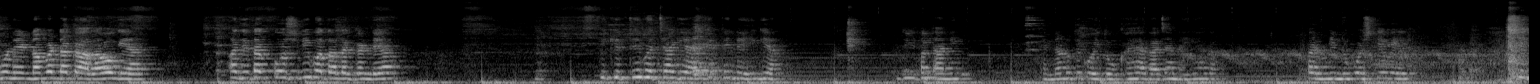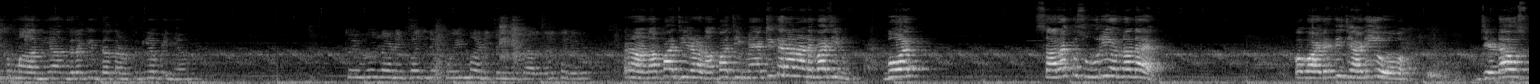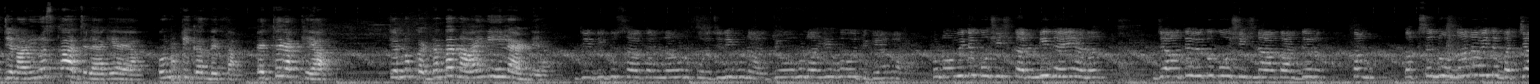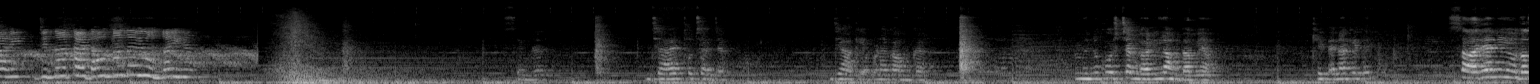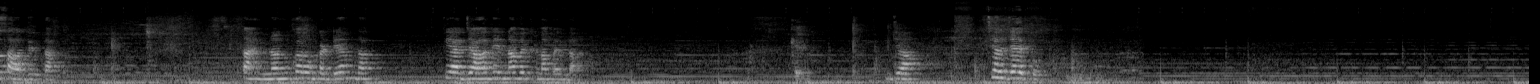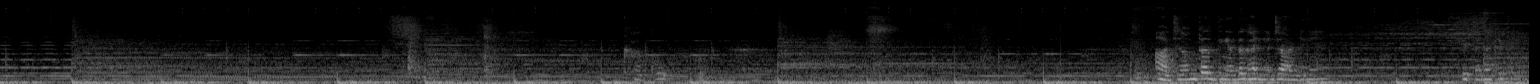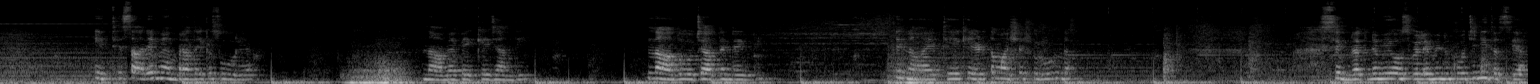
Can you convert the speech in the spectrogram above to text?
ਹੁਣ ਇੰਨਾ ਵੱਡਾ ਕਾਰਾ ਹੋ ਗਿਆ। ਅਜੇ ਤੱਕ ਕੁਝ ਨਹੀਂ ਪਤਾ ਲੱਗਣ ਡਿਆ ਕਿ ਕਿੱਥੇ ਬੱਚਾ ਗਿਆ ਹੈ ਕਿੱਥੇ ਨਹੀਂ ਗਿਆ। ਦੀਦੀ। ਪਤਾ ਨਹੀਂ ਇਹਨਾਂ ਨੂੰ ਤੇ ਕੋਈ ਦੁੱਖ ਹੈਗਾ ਜਾਂ ਨਹੀਂ ਹੈਗਾ ਪਰ ਮੈਨੂੰ ਪੁੱਛ ਕੇ ਵੇਖ ਇੱਕ ਮਾਂ ਦੀਆਂ ਅੰਦਰ ਕਿੱਦਾਂ ਤੜਫਦੀਆਂ ਪਈਆਂ। ਤੁਸੀਂ ਹੁਣ ਰਾਣੀ ਭਾਜੀ ਨੇ ਕੋਈ ਮਾੜੀ ਚੰਗੀ ਗੱਲ ਨਾ ਕਰਿਓ। ਰਾਣਾ ਭਾਜੀ ਰਾਣਾ ਭਾਜੀ ਮੈਂ ਕੀ ਕਰਾਂ ਰਾਣੇ ਭਾਜੀ ਨੂੰ? ਬੋਲ। ਸਾਰਾ ਕਸੂਰ ਹੀ ਉਹਨਾਂ ਦਾ ਹੈ। ਪਵਾੜੇ ਦੀ ਜਾੜੀ ਉਹ ਵਾ ਜਿਹੜਾ ਉਸ ਜਨਾਨੀ ਨੂੰ ਇਸ ਘਰ ਚ ਲੈ ਕੇ ਆਇਆ ਉਹਨੂੰ ਟਿਕਣ ਦਿੱਤਾ ਇੱਥੇ ਰੱਖਿਆ। ਤੇ ਉਹਨੂੰ ਕੱਢਣ ਦਾ ਨਾਂ ਹੀ ਨਹੀਂ ਲੈਣ ਡਿਆ ਦੀਦੀ ਗੁੱਸਾ ਕਰਨਾ ਹੁਣ ਕੁਝ ਨਹੀਂ ਹੋਣਾ ਜੋ ਹੋਣਾ ਹੀ ਹੋ ਜ ਗਿਆ ਵਾ। ਹੁਣ ਉਹ ਵੀ ਤੇ ਕੋਸ਼ਿਸ਼ ਕਰਨ ਨਹੀਂ ਰਹੇ ਆ ਨਾ। ਜਾਂ ਤੇ ਵੀ ਕੋਈ ਕੋਸ਼ਿਸ਼ ਨਾ ਕਰਦੇ ਹੁਣ ਕਮ ਅਕਸਰ ਨੂੰ ਉਹਨਾਂ ਦਾ ਵੀ ਤੇ ਬੱਚਾ ਹੀ ਜਿੰਨਾ ਤੁਹਾਡਾ ਉਹਨਾਂ ਦਾ ਵੀ ਹੁੰਦਾ ਹੀ ਹੈ ਸਿਮਰਤ ਜਾ ਇੱਥੋਂ ਚੱਲ ਜਾ। ਜਾ ਕੇ ਆਪਣਾ ਕੰਮ ਕਰ। ਮੈਨੂੰ ਕੁਝ ਚੰਗਾ ਨਹੀਂ ਲੱਗਦਾ ਪਿਆ। ਕਿਤੇ ਨਾ ਕਿਤੇ ਸਾਰਿਆਂ ਨੇ ਉਹਦਾ ਸਾਥ ਦਿੱਤਾ। ਤਾਂ ਇਹਨਾਂ ਨੂੰ ਘਰੋਂ ਕੱਢਿਆ ਹੁੰਦਾ ਤੇ ਅੱਜ ਆਹ ਦਿਨ ਨਾ ਵੇਖਣਾ ਪੈਂਦਾ। ਜਾ, ਚੱਲ ਜਾ ਇੱਥੋਂ। ਕਾਕੂ ਅੱਜ ਹਮ ਦਰਦੀਆਂ ਦਿਖਾਈਆਂ ਜਾਣ ਡੀਆਂ ਕਿਤੇ ਨਾ ਕਿਤੇ। ਇੱਥੇ ਸਾਰੇ ਮੈਂਬਰਾਂ ਦਾ ਹੀ ਕਸੂਰ ਆ। ਨਾ ਮੈਂ ਪੇਕੇ ਜਾਂਦੀ, ਨਾ ਦੋ ਚਾਰ ਦਿਨ ਰਹਿੰਦੀ, ਤੇ ਨਾ ਇੱਥੇ ਇਹ ਖੇਡ ਤਮਾਸ਼ਾ ਸ਼ੁਰੂ ਹੁੰਦਾ। ਸਿਮਰਤ ਨੇ ਵੀ ਉਸ ਵੇਲੇ ਮੈਨੂੰ ਕੁਝ ਨਹੀਂ ਦੱਸਿਆ।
